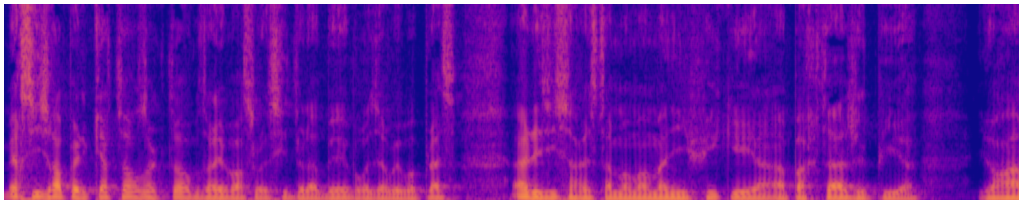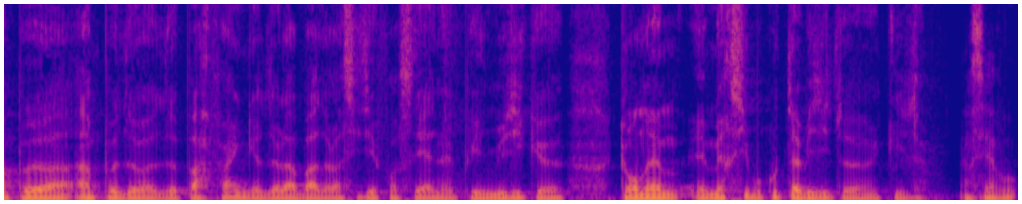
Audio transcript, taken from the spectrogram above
Merci, je rappelle, 14 octobre, vous allez voir sur le site de la baie pour réserver vos places. Allez-y, ça reste un moment magnifique et un partage, et puis, euh, il y aura un peu, un peu de, de parfum de là-bas, de la cité phocéenne, et puis une musique qu'on aime. Et merci beaucoup de ta visite, Keith. Merci à vous.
